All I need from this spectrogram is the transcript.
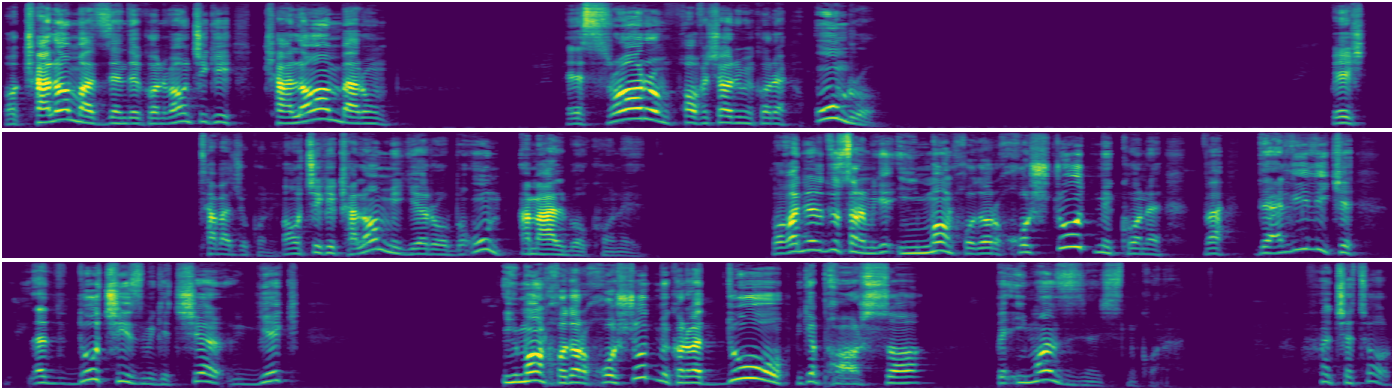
با کلام باید زنده کنیم. و اون چی که کلام بر اون اصرار رو پافشاری می‌کنه اون رو. بهش توجه کنید. اون چی که کلام میگه رو به اون عمل بکنید. واقعا رو دوست دارم. میگه ایمان خدا رو خوشنود می‌کنه و دلیلی که دو چیز میگه. چه یک ایمان خدا رو خوشنود می‌کنه و دو میگه پارسا به ایمان زیست می‌کنن چطور؟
